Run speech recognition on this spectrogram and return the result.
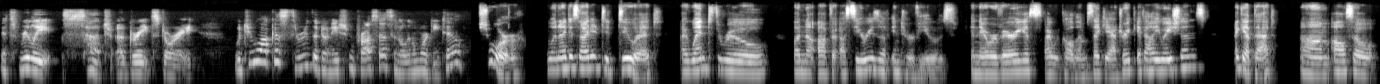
It's really such a great story. Would you walk us through the donation process in a little more detail? Sure. When I decided to do it, I went through a, a, a series of interviews, and there were various, I would call them psychiatric evaluations. I get that. Um, also,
